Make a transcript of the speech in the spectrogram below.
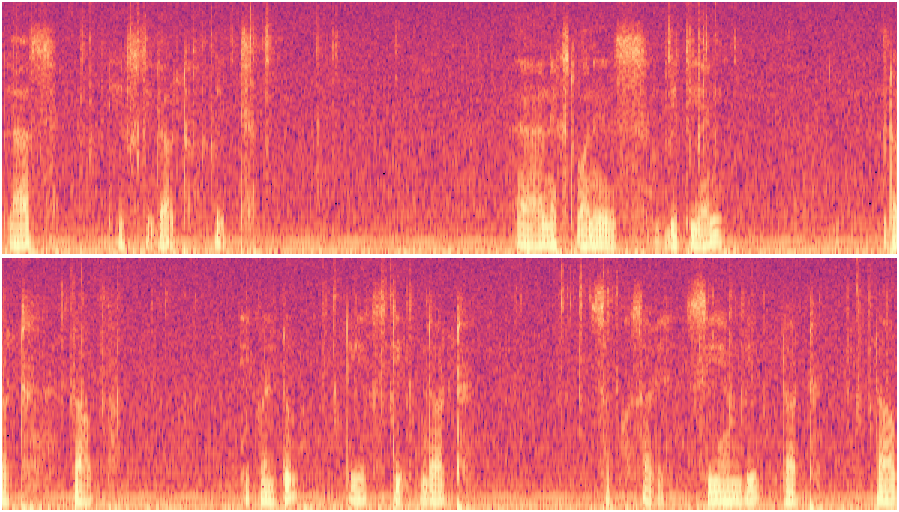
plus txt dot width. Uh, next one is btn dot top equal to txt dot suppose sorry cmb dot top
